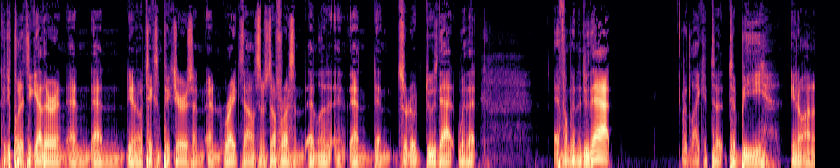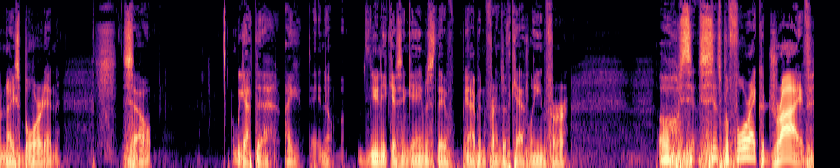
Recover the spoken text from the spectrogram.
could you put it together and and and you know take some pictures and and write down some stuff for us and and and and sort of do that with it." If I'm going to do that, I'd like it to to be you know on a nice board and so we got the I you know unique gifts and games. They've I've been friends with Kathleen for oh since, since before I could drive,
